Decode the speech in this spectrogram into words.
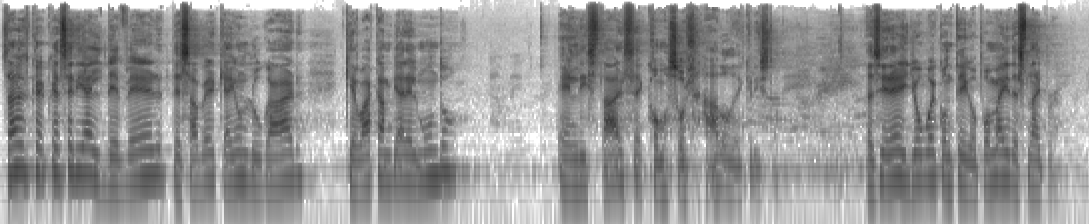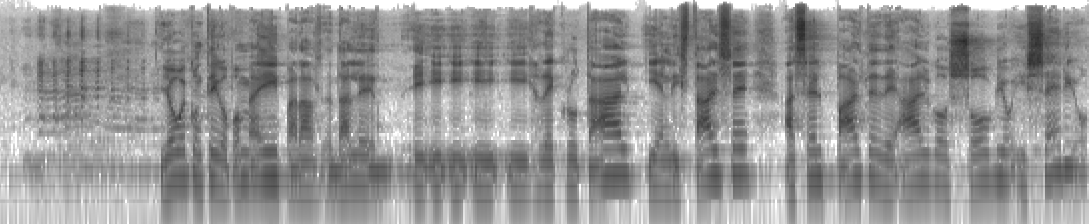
¿Sabes qué, sería el deber de saber que hay un lugar que va a cambiar el mundo? Enlistarse como soldado de Cristo. Decir, hey, yo voy contigo, ponme ahí de sniper. Yo voy contigo, ponme ahí para darle y, reclutar y enlistarse a ser parte de algo sobrio y serio.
